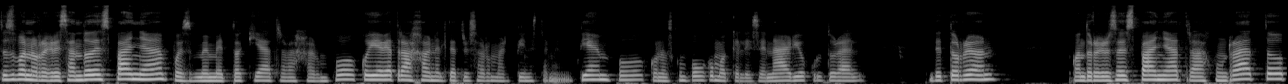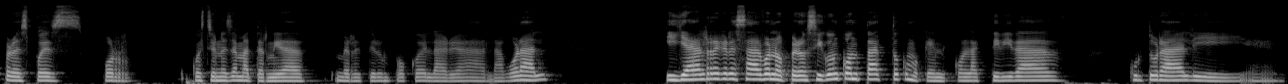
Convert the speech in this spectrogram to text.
Entonces, bueno, regresando de España, pues me meto aquí a trabajar un poco. Yo había trabajado en el Teatro Isauro Martínez también un tiempo. Conozco un poco como que el escenario cultural de Torreón. Cuando regreso de España, trabajo un rato, pero después, por cuestiones de maternidad, me retiro un poco del área laboral. Y ya al regresar, bueno, pero sigo en contacto como que con la actividad cultural y eh,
